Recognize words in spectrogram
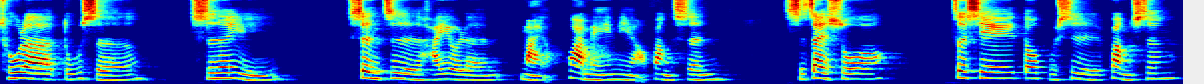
除了毒蛇、食人鱼，甚至还有人买画眉鸟放生。实在说，这些都不是放生，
